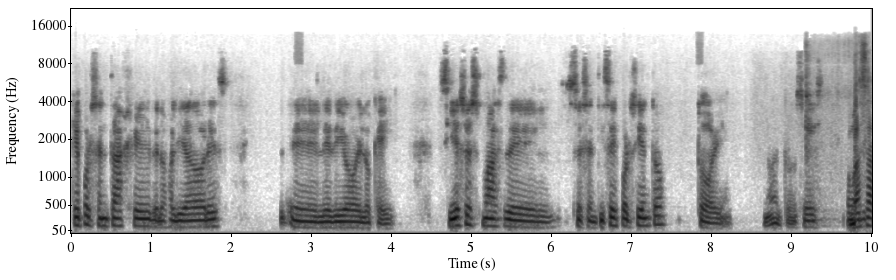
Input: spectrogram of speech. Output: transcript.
qué porcentaje de los validadores eh, le dio el OK. Si eso es más del 66%, todo bien. ¿No? Entonces, ¿Vas a,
